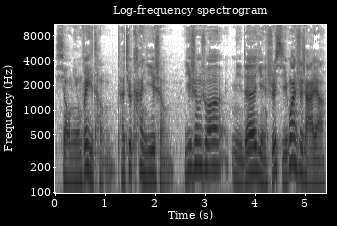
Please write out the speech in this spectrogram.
小明胃疼，他去看医生。医生说：“你的饮食习惯是啥呀？”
